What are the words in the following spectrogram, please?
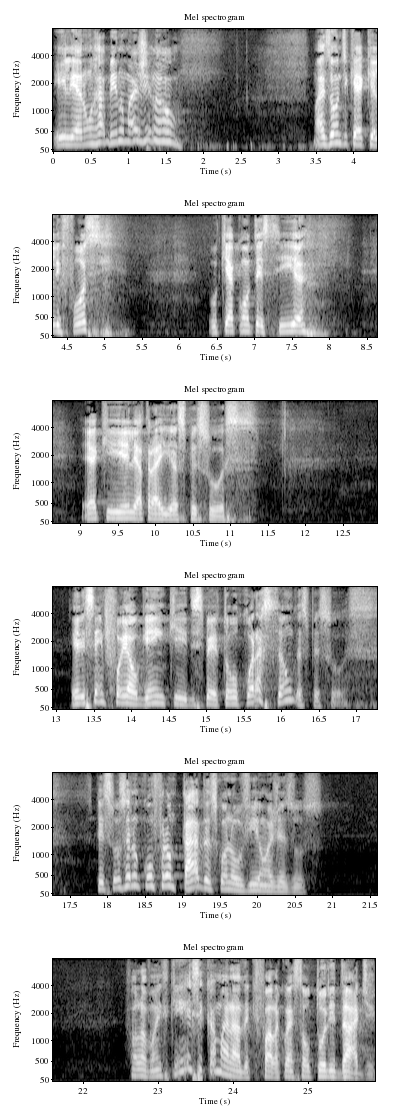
Ele era um rabino marginal. Mas onde quer que ele fosse, o que acontecia é que ele atraía as pessoas. Ele sempre foi alguém que despertou o coração das pessoas. As pessoas eram confrontadas quando ouviam a Jesus. Falavam, mas quem é esse camarada que fala com essa autoridade?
